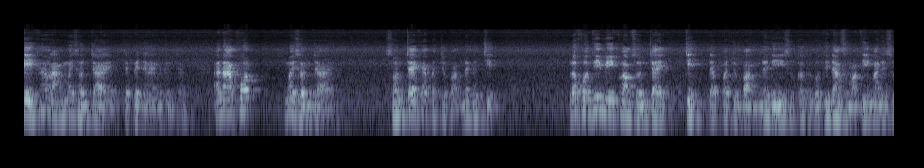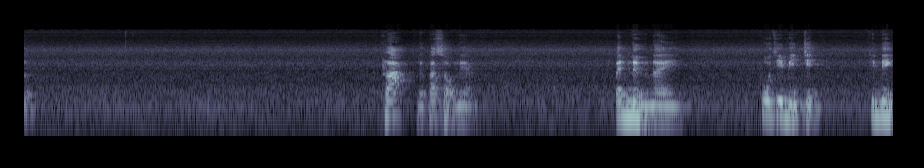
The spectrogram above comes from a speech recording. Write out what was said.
ดีตข้างหลังไม่สนใจจะเป็นยังไงไม่สนใจ อนาคตไม่สนใจ สนใจแค่ปัจจุบันนั่นคือจิต แล้วคนที่มีความสนใจจิตในปัจจุบันได้ดีที่สุดก็คือคนที่นั่งสมาธิมากที่สุด พระหรือพระสงฆ์เนี่ยเป็นหนึ่งในผู้ที่มีจิตที่นิ่ง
